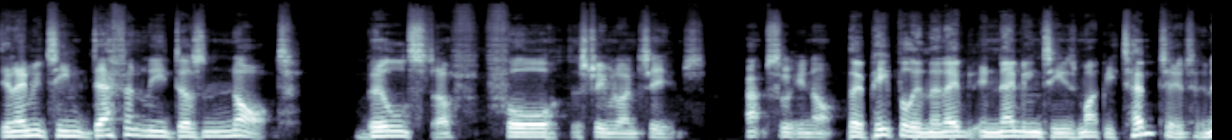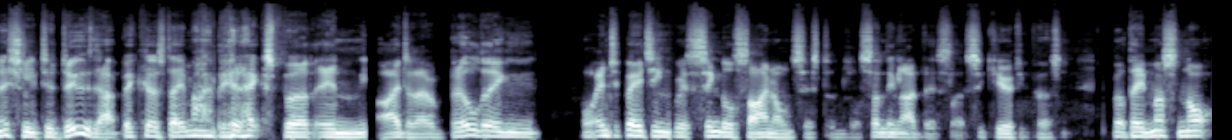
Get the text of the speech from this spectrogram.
The enabling team definitely does not build stuff for the stream aligned teams. Absolutely not. The people in the enabling teams might be tempted initially to do that because they might be an expert in, I don't know, building or integrating with single sign on systems or something like this, like security person. But they must not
